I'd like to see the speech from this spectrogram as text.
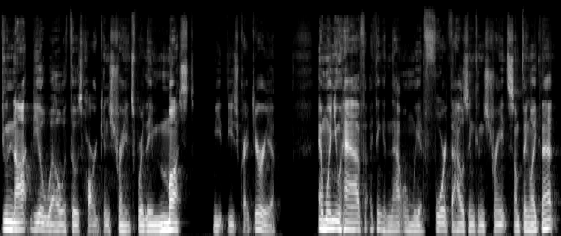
do not deal well with those hard constraints where they must meet these criteria. And when you have, I think in that one we had 4,000 constraints, something like that,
